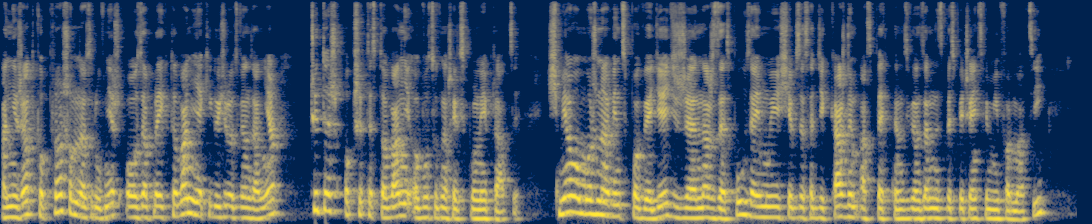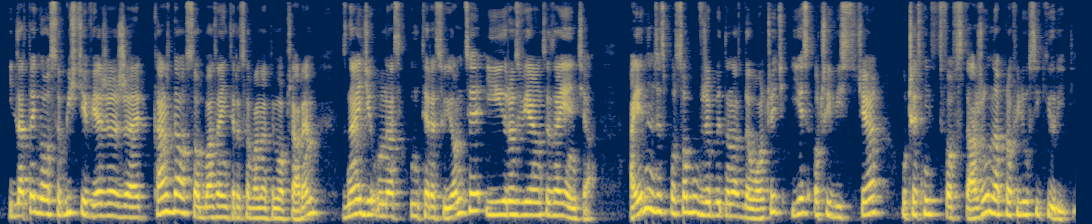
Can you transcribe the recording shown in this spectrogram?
a nierzadko proszą nas również o zaprojektowanie jakiegoś rozwiązania, czy też o przetestowanie owoców naszej wspólnej pracy. Śmiało można więc powiedzieć, że nasz zespół zajmuje się w zasadzie każdym aspektem związanym z bezpieczeństwem informacji i dlatego osobiście wierzę, że każda osoba zainteresowana tym obszarem znajdzie u nas interesujące i rozwijające zajęcia. A jednym ze sposobów, żeby do nas dołączyć, jest oczywiście uczestnictwo w stażu na profilu Security.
